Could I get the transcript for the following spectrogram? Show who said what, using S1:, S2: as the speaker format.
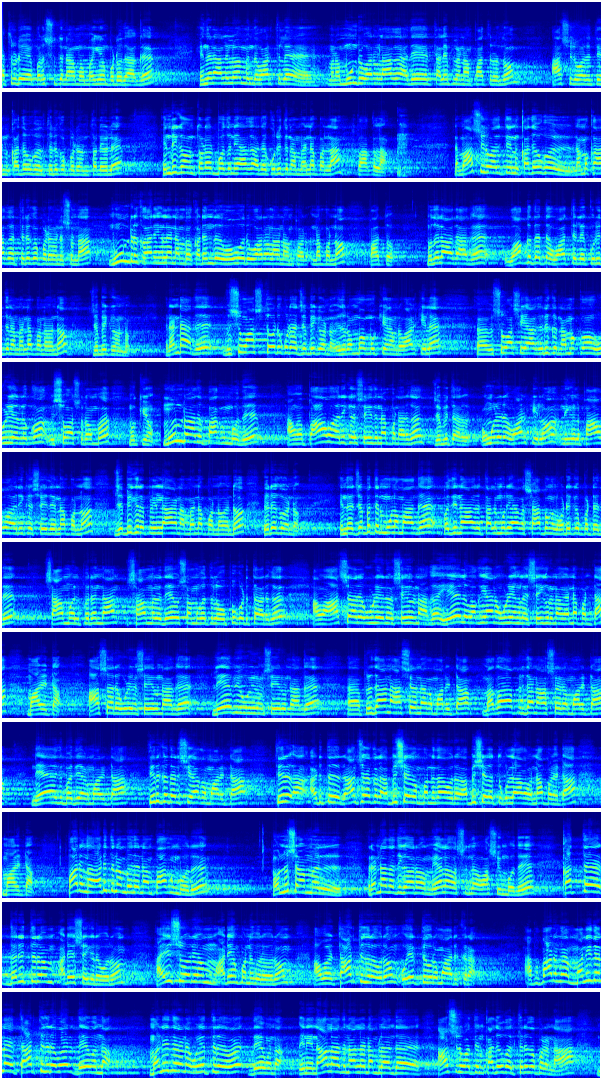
S1: கத்தருடைய பரிசுத்த நாம மையப்படுவதாக எந்த நாளிலும் இந்த வாரத்தில் நம்ம மூன்று வாரங்களாக அதே தலைப்பில் நாம் பார்த்துருந்தோம். ஆசீர்வாதத்தின் கதவுகள் திறக்கப்படும் தொலைவில் இன்றைக்கும் தொடர் போதனையாக அதை குறித்து நம்ம என்ன பண்ணலாம்? பார்க்கலாம். நம்ம ஆசீர்வாதத்தின் கதவுகள் நமக்காக திறக்கப்பட வேண்டும் சொன்னால் மூன்று காரியங்களை நம்ம கடந்து ஒவ்வொரு வாரங்களாக நாம் ப- என்ன பண்ணோம்? பார்த்தோம். முதலாவதாக வாக்குதத்த வார்த்தைகளை குறித்து நம்ம என்ன பண்ண வேண்டும்? ஜெபிக்க வேண்டும். ரெண்டாவது விசுவாசத்தோடு கூட ஜெபிக்க வேண்டும். இது ரொம்ப முக்கியம். நம்ம வாழ்க்கையில் விசுவாசியாக இருக்கு. நமக்கும் ஊழியர்களுக்கும் விசுவாசம் ரொம்ப முக்கியம். மூன்றாவது பார்க்கும்போது அவங்க பாவ அறிக்கை செய்து என்ன பண்ணார்கள் ஜெபித்தார்கள் உங்களுடைய வாழ்க்கையிலும் நீங்கள் பாவ அறிக்கை செய்து என்ன பண்ணோம் ஜெபிக்கிற பிள்ளைகளாக நம்ம என்ன பண்ண வேண்டும்? இருக்க வேண்டும். இந்த ஜெபத்தின் மூலமாக பதினாறு தலைமுறையாக சாபங்கள் உடைக்கப்பட்டது. சாமுவல் பிறந்தான். சாமுவல் தேவ சமூகத்தில் ஒப்பு கொடுத்தார்கள். அவன் ஆசார ஊழியரை செய்கிறனாக ஏழு வகையான ஊழியங்களை செய்கிறனாக என்ன பண்ணிட்டான்? மாறிட்டான். ஆசார ஊழியம் செய்கிறனாக லேவி ஊழியம் செய்கிறனாக பிரதான ஆசிரியனாக மாறிட்டான். மகா பிரதான ஆசிரியராக மாறிட்டான். நியாயாதிபதியாக மாறிட்டான். திருக்கதர்சியாக மாறிட்டான். திரு அடுத்து ராஜாக்கள் அபிஷேகம் பண்ணதான் ஒரு அபிஷேகத்துக்குள்ளாக அவன் என்ன பண்ணிட்டான்? மாறிட்டான். பாருங்கள் அடுத்து நம்ம இதை நாம் பார்க்கும்போது ஒன்று சாமல் ரெண்டாவது அதிகாரம் ஏழாம் வசனம் வாசிக்கும் போது கத்த தரித்திரம் அடைய செய்கிறவரும் ஐஸ்வர்யம் அடையம் பண்ணுகிறவரும் அவர் தாழ்த்துகிறவரும் உயர்த்துகிறவருமா இருக்கிறார். அப்போ பாருங்க மனிதனை தாழ்த்துகிறவர் தேவன் தான் மனிதனை உயர்த்துகிறவர் தேவன் தான் இனி நாலாவது நாளில் நம்மளை அந்த ஆசீர்வாதத்தின் கதவுகள் திறக்கப்படனா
